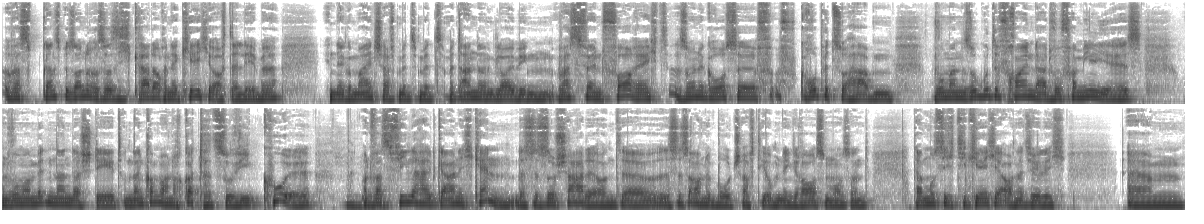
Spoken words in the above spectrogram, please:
was ganz Besonderes, was ich gerade auch in der Kirche oft erlebe, in der Gemeinschaft mit, mit, mit anderen Gläubigen. Was für ein Vorrecht, so eine große F Gruppe zu haben, wo man so gute Freunde hat, wo Familie ist und wo man miteinander steht. Und dann kommt auch noch Gott dazu. Wie cool. Und was viele halt gar nicht kennen. Das ist so schade. Und äh, es äh, ist auch eine Botschaft, die unbedingt raus muss. Und da muss sich die Kirche auch natürlich ähm,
